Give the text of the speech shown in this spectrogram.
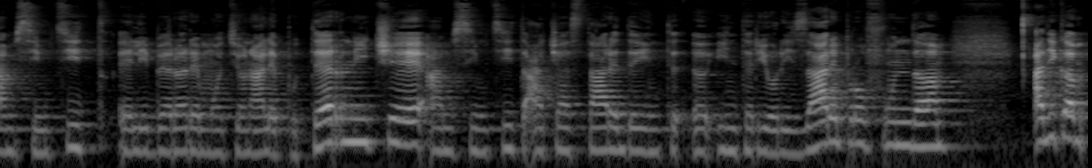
am simțit eliberări emoționale puternice, am simțit acea stare de int- uh, interiorizare profundă. Adică,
